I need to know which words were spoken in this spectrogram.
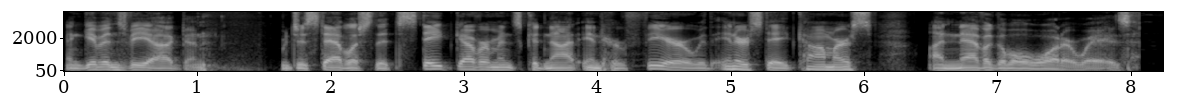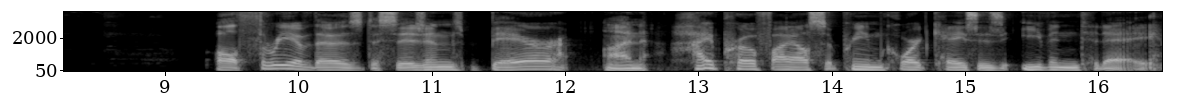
And Gibbons v. Ogden, which established that state governments could not interfere with interstate commerce on navigable waterways. All three of those decisions bear on high profile Supreme Court cases even today.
